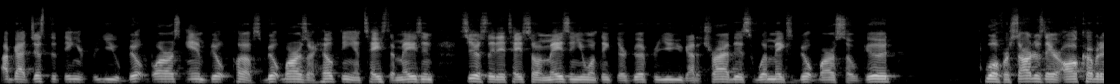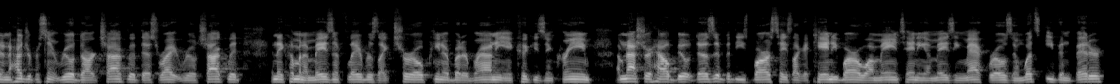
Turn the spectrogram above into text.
I've got just the thing for you. Built bars and built puffs. Built bars are healthy and taste amazing. Seriously, they taste so amazing. You won't think they're good for you. You got to try this. What makes built bars so good? Well, for starters, they are all covered in 100% real dark chocolate. That's right, real chocolate. And they come in amazing flavors like churro, peanut butter brownie, and cookies and cream. I'm not sure how Built does it, but these bars taste like a candy bar while maintaining amazing macros. And what's even better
